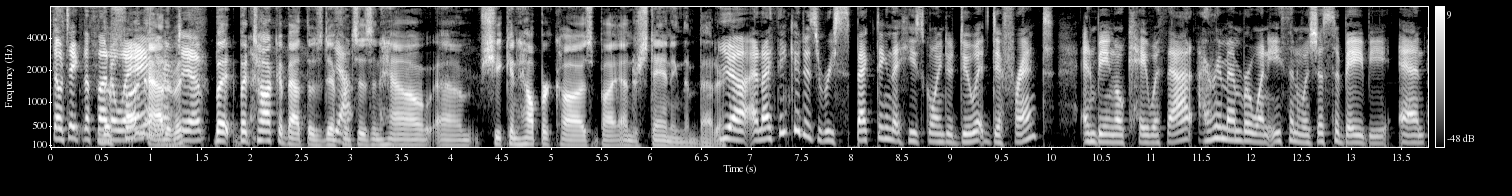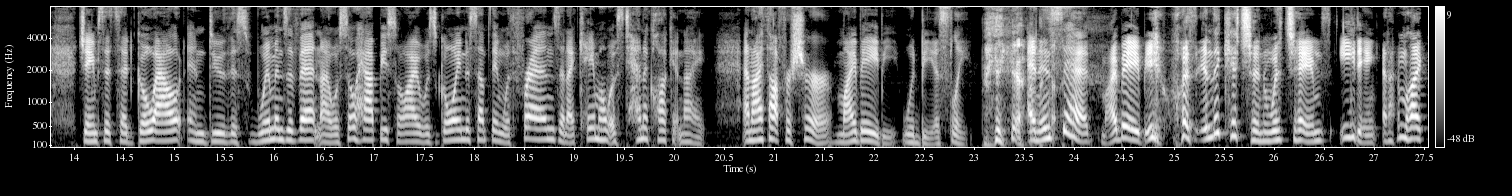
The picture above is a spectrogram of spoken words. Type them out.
Don't take the fun the away fun out of it. But but talk about those differences and how um, she can help her cause by understanding them better. Yeah, and I think it is respecting that he's going to do it different and being okay with that. I remember when Ethan was just a baby and James had said, Go out and do this women's event. And I was so happy. So I was going to something with friends and I came home. It was 10 o'clock at night. And I thought for sure my baby would be asleep. And instead, my baby was in the kitchen with James eating. And I'm like,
